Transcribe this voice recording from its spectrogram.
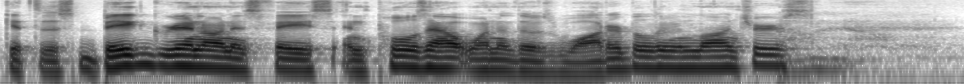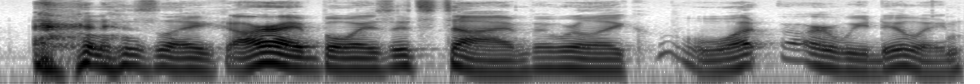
gets this big grin on his face and pulls out one of those water balloon launchers and is like, "All right, boys, it's time." And we're like, "What are we doing?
